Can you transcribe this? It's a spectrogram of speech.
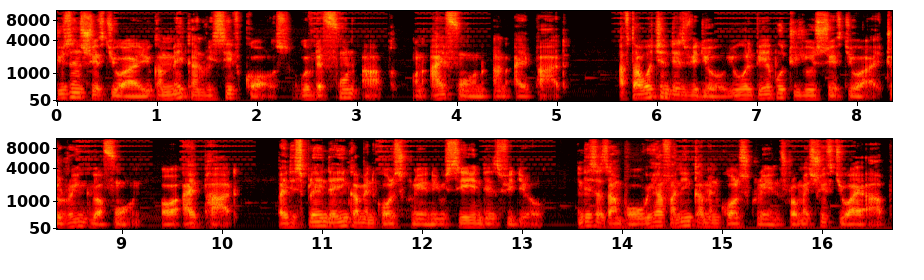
Using SwiftUI, you can make and receive calls with the phone app on iPhone and iPad. After watching this video, you will be able to use SwiftUI to ring your phone or iPad by displaying the incoming call screen you see in this video. In this example, we have an incoming call screen from a SwiftUI app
